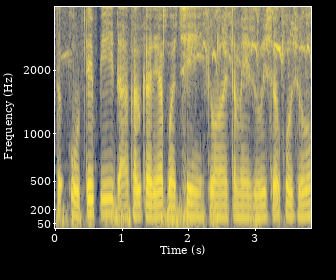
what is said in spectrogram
તો ઓટીપી દાખલ કર્યા પછી તો હવે તમે જોઈ શકો છો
